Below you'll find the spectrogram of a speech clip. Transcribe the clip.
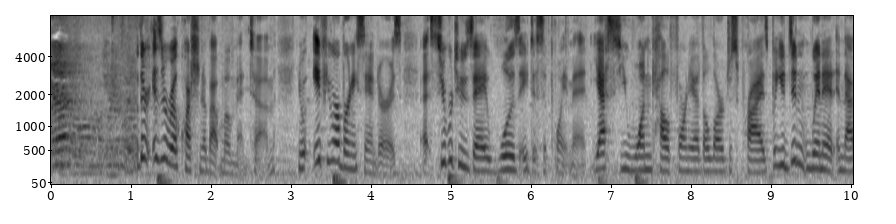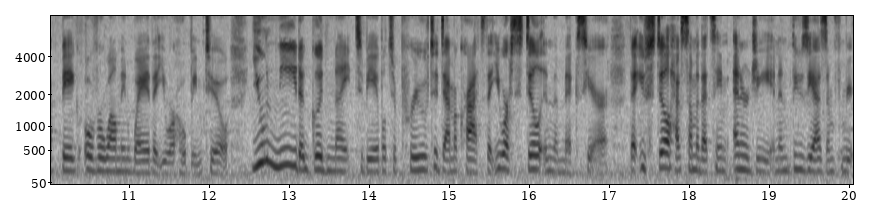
Gel. There is a real question about momentum. You know, if you are Bernie Sanders, uh, Super Tuesday was a disappointment. Yes, you won California, the largest prize, but you didn't win it in that big, overwhelming way that you were hoping to. You need a good night to be able to prove to Democrats that you are still in the mix here, that you still have some of that same energy and enthusiasm from your,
